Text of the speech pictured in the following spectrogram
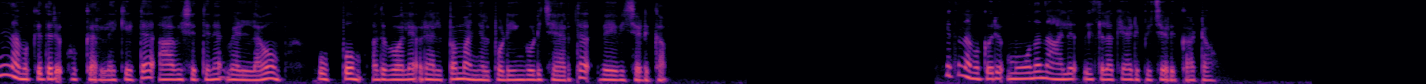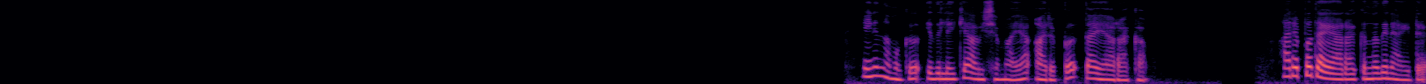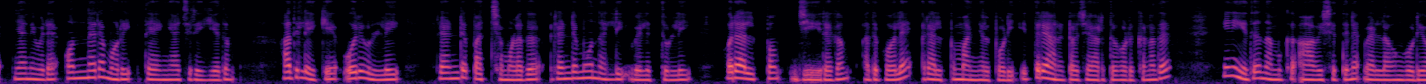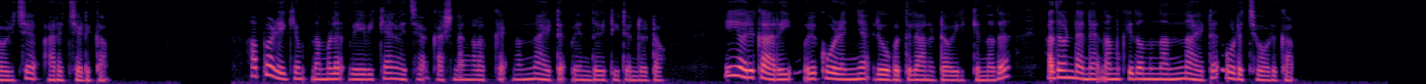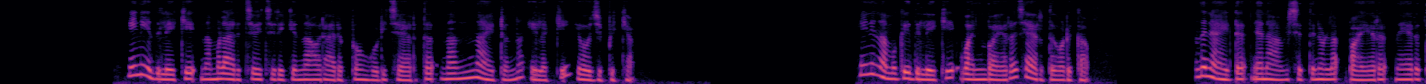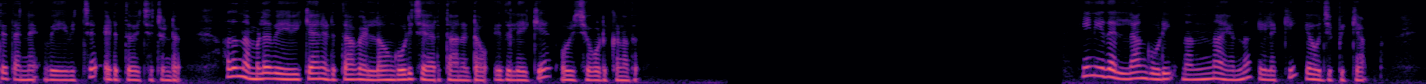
ഇനി നമുക്കിതൊരു കുക്കറിലേക്ക് ഇട്ട് ആവശ്യത്തിന് വെള്ളവും ഉപ്പും അതുപോലെ ഒരല്പം മഞ്ഞൾപ്പൊടിയും കൂടി ചേർത്ത് വേവിച്ചെടുക്കാം. ഇത് നമുക്കൊരു മൂന്ന് നാല് വിസിലൊക്കെ അടുപ്പിച്ചെടുക്കാം കേട്ടോ ഇനി നമുക്ക് ഇതിലേക്ക് ആവശ്യമായ അരപ്പ് തയ്യാറാക്കാം. അരപ്പ് തയ്യാറാക്കുന്നതിനായിട്ട് ഞാനിവിടെ ഒന്നര മുറി തേങ്ങ ചിരുകിയതും അതിലേക്ക് ഒരു ഉള്ളി രണ്ട് പച്ചമുളക് രണ്ട് മൂന്നല്ലി വെളുത്തുള്ളി ഒരൽപ്പം ജീരകം അതുപോലെ ഒരൽപ്പം മഞ്ഞൾപ്പൊടി ഇത്രയാണ് കേട്ടോ ചേർത്ത് കൊടുക്കുന്നത്. ഇനി ഇത് നമുക്ക് ആവശ്യത്തിന് വെള്ളവും കൂടി ഒഴിച്ച് അരച്ചെടുക്കാം. അപ്പോഴേക്കും നമ്മൾ വേവിക്കാൻ വെച്ച കഷ്ണങ്ങളൊക്കെ നന്നായിട്ട് വെന്ത് കിട്ടിയിട്ടുണ്ട് കേട്ടോ ഈ ഒരു കറി ഒരു കുഴഞ്ഞ രൂപത്തിലാണ് കേട്ടോ ഇരിക്കുന്നത്. അതുകൊണ്ട് തന്നെ നമുക്കിതൊന്ന് നന്നായിട്ട് ഉടച്ചു കൊടുക്കാം. ഇനി ഇതിലേക്ക് നമ്മൾ അരച്ചു വെച്ചിരിക്കുന്ന ഒരു അരപ്പും കൂടി ചേർത്ത് നന്നായിട്ടൊന്ന് ഇളക്കി യോജിപ്പിക്കാം. ഇനി നമുക്ക് ഇതിലേക്ക് വൻപയർ ചേർത്ത് കൊടുക്കാം. അതിനായിട്ട് ഞാൻ ആവശ്യത്തിനുള്ള പയർ നേരത്തെ തന്നെ വേവിച്ച് എടുത്തു വെച്ചിട്ടുണ്ട്. അത് നമ്മൾ വേവിക്കാൻ വേവിക്കാനെടുത്ത വെള്ളവും കൂടി ചേർത്താണ് കേട്ടോ ഇതിലേക്ക് ഒഴിച്ചു കൊടുക്കുന്നത്. ഇനി ഇതെല്ലാം കൂടി നന്നായി ഒന്ന് ഇളക്കി യോജിപ്പിക്കാം.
